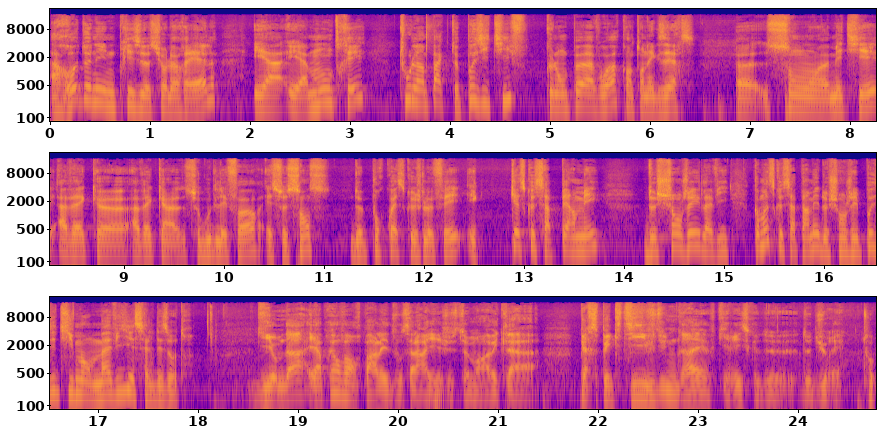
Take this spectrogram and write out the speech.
à redonner une prise sur le réel et à, montrer tout l'impact positif que l'on peut avoir quand on exerce euh, son métier avec, avec ce goût de l'effort et ce sens de pourquoi est-ce que je le fais et qu'est-ce que ça permet de changer la vie. Comment est-ce que ça permet de changer positivement ma vie et celle des autres Guillaume Da, et après on va en reparler de vos salariés justement, avec la perspective d'une grève qui risque de, de durer. Tro-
